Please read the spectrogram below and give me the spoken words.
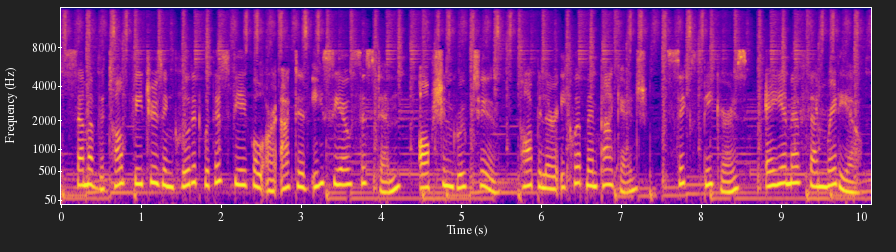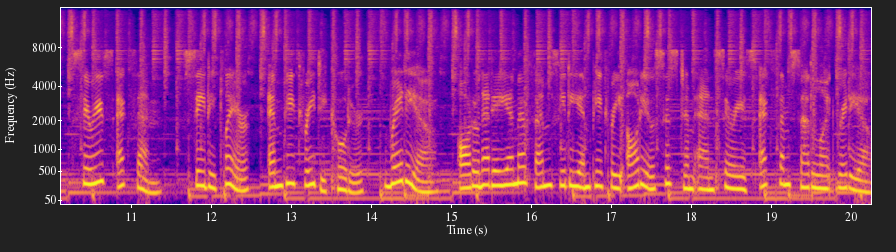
Some of the top features included with this vehicle are active ECO system, option group 2, popular equipment package, 6 speakers, AM FM radio, Sirius XM, CD player, MP3 decoder, radio, AutoNet AM FM CD MP3 audio system and Sirius XM satellite radio.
